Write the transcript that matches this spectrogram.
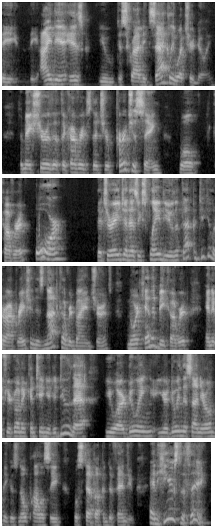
the the idea is you describe exactly what you're doing to make sure that the coverage that you're purchasing will cover it, or that your agent has explained to you that that particular operation is not covered by insurance, nor can it be covered. And if you're going to continue to do that, you are doing you're doing this on your own because no policy will step up and defend you. And here's the thing.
